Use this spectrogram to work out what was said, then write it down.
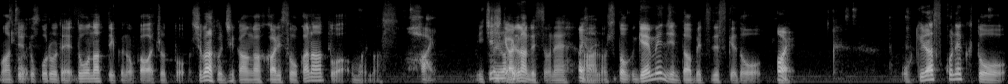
まあ、というところで、どうなっていくのかはちょっとしばらく時間がかかりそうかなとは思います。はい。一時期あれなんですよね。はいはいあのちょっとゲームエンジンとは別ですけど、はい。 Oculus Connect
